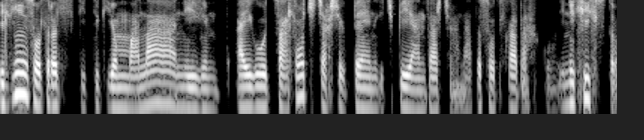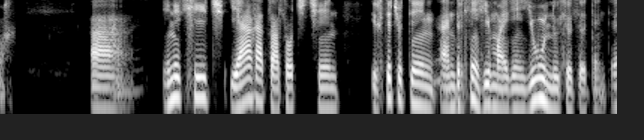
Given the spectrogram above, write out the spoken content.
бэлгийн сулрал гэдэг юм манаа нийгэмд айгүй залуужж ах шиг байна гэж би анзаарч байгаа. Надад судалгаа байхгүй. Энийг хийх ёстой баг. Аа энийг хийж яагаад залууж чинь эрэгтэйчүүдийн амьдралын хэв маягийн юу нөлөөлөд байна те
